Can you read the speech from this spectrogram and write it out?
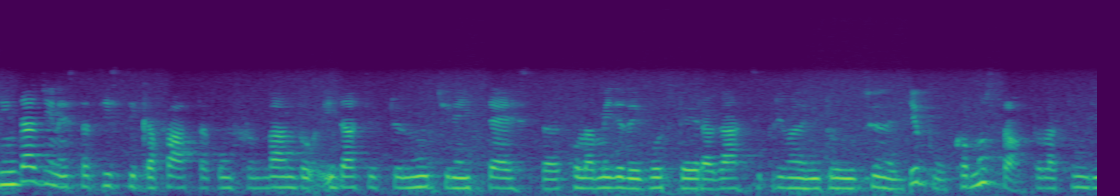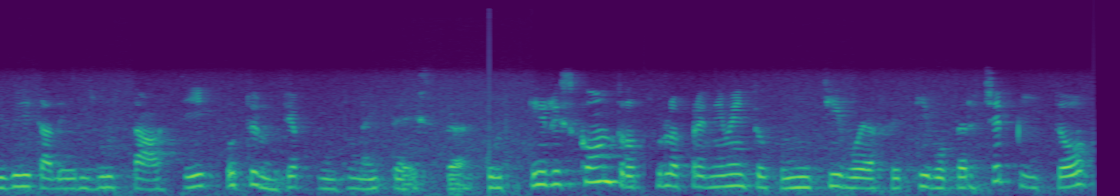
L'indagine statistica fatta confrontando i dati ottenuti nei test con la media dei voti dei ragazzi prima dell'introduzione del ebook ha mostrato l'attendibilità dei risultati ottenuti appunto nei test. Il riscontro sull'apprendimento cognitivo e affettivo percepito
